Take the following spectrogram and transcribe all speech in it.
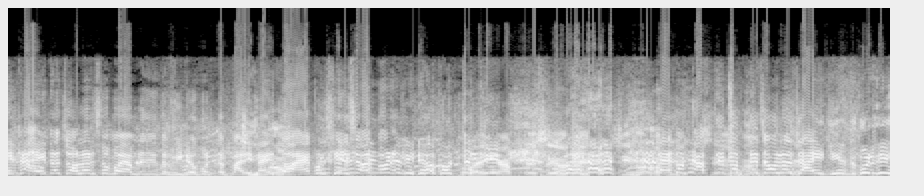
এটা এটা চলার সময় আমরা যেহেতু ভিডিও করতে পারি নাই তো এখন শেষ হওয়ার পরে ভিডিও করতে এখন কাঁপতে কাঁপতে চলো যাই গিয়ে করি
